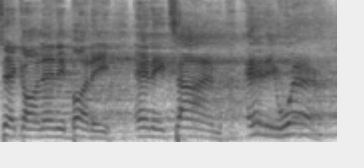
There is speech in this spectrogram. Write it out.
take on anybody, anytime, anywhere.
